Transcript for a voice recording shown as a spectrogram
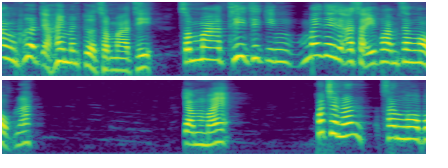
นั่งเพื่อจะให้มันเกิดสมาธิ สมาธิที่จริงไม่ได้อาศัยความสงบนะจำไว้เพราะฉะนั้นสงบ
